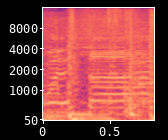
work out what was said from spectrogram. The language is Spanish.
vuelta.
